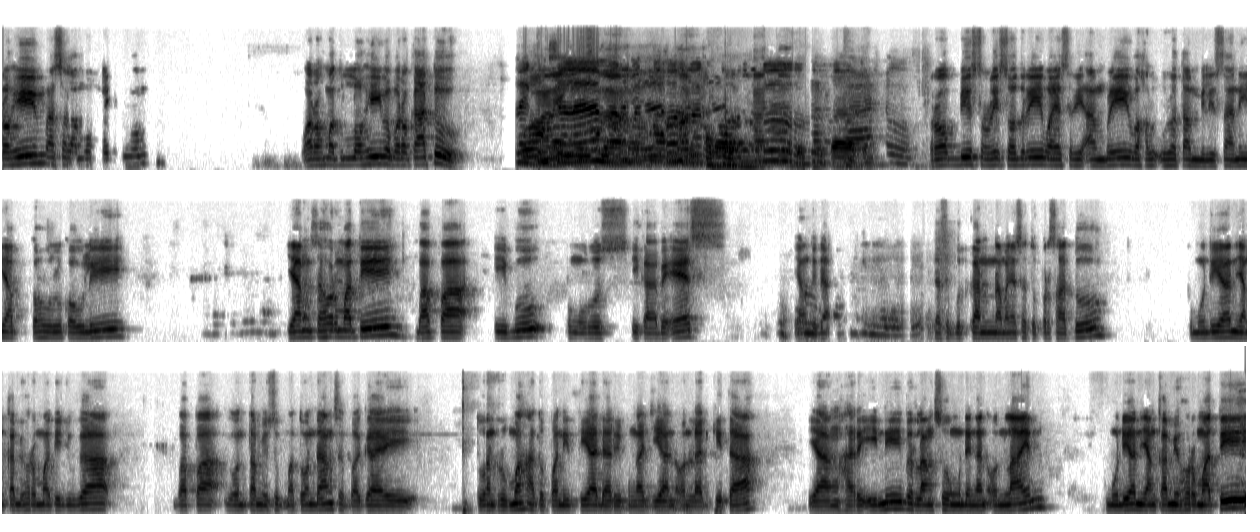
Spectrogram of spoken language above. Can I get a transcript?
Bismillahirrahmanirrahim. Assalamualaikum warahmatullahi wabarakatuh. Waalaikumsalam warahmatullahi wabarakatuh. Robbi sholli sodri wa yasri amri wa hlul uqdatam min lisani yafqahul qawli. Yang saya hormati Bapak Ibu pengurus IKBS yang tidak kita sebutkan namanya satu persatu. Kemudian yang kami hormati juga Bapak Gontam Yusuf Matondang sebagai tuan rumah atau panitia dari pengajian online kita yang hari ini berlangsung dengan online. Kemudian yang kami hormati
